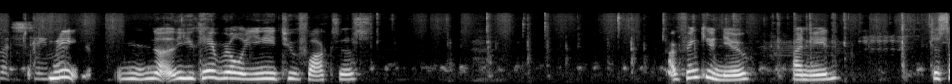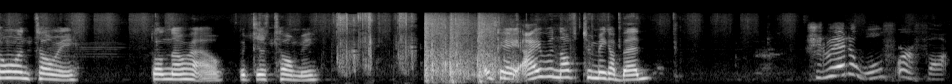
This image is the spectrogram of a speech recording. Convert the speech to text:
Let's tame it. Me, no, you can't really. You need two foxes. I think you knew. I need. Just someone tell me. Don't know how, but just tell me. Okay, I have enough to make a bed. Should we add a wolf or a fox?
